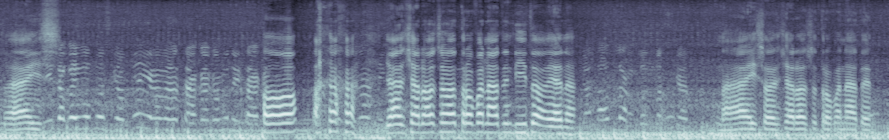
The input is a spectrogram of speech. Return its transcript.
Nice. Kita kayo mo boss ka, kaya ka saka ka mo na saka. Oo. yan, shoutout sa mga tropa natin dito. Ayan, basket. Nice one, shoutout sa tropa natin.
